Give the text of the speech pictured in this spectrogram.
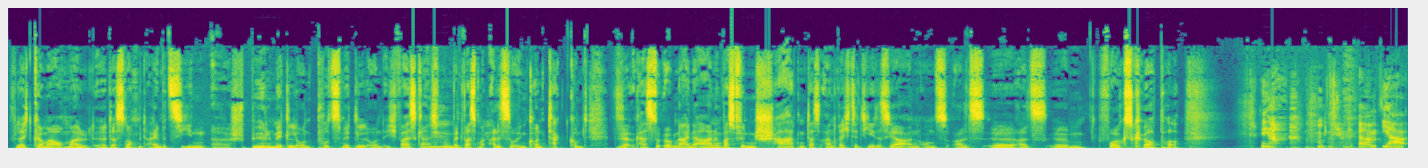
vielleicht können wir auch mal äh, das noch mit einbeziehen, äh, Spülmittel und Putzmittel und ich weiß gar nicht, mhm. mit was man alles so in Kontakt kommt. Hast du irgendeine Ahnung, was für einen Schaden das anrichtet jedes Jahr an uns als, äh, als ähm, Volkskörper? Ja, ähm, ja,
